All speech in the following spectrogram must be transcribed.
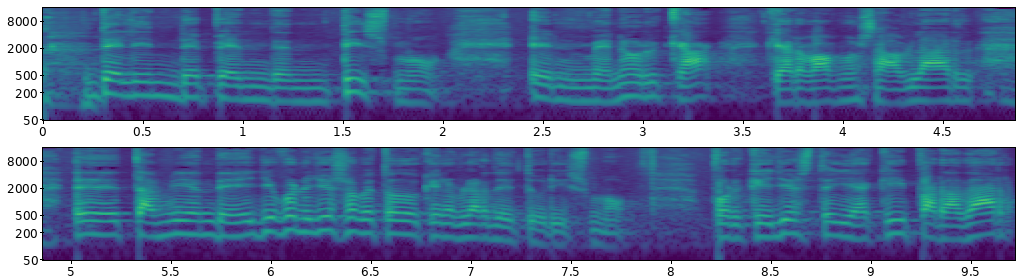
del independentismo en Menorca, que ahora vamos a hablar eh, también de ello, bueno, yo sobre todo quiero hablar de turismo, porque yo estoy aquí para dar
